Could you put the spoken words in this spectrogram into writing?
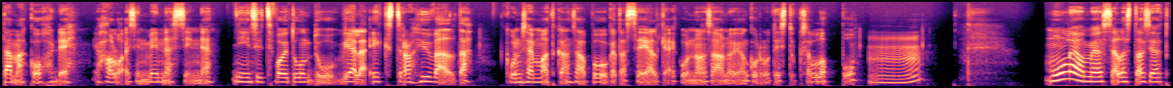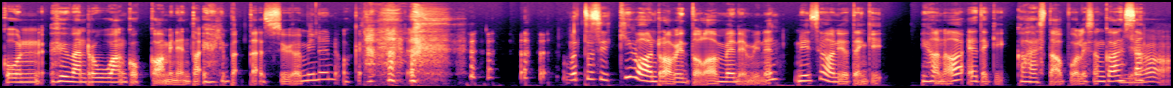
tämä kohde ja haluaisin mennä sinne, niin sitten se voi tuntua vielä ekstra hyvältä, kun sen matkan saa puukata sen jälkeen, kun on saanut jonkun rutistuksen loppuun. Mm. Mulle on myös sellaiset asiat kuin hyvän ruoan kokkaaminen tai ylipäätään syöminen. Okay. Mutta siis kivaan ravintolaan meneminen, niin se on jotenkin ihanaa, etenkin kahdesta puolison kanssa. Joo.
